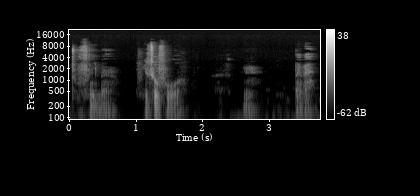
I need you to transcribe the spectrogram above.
祝福你们，也祝福我，嗯，拜拜。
